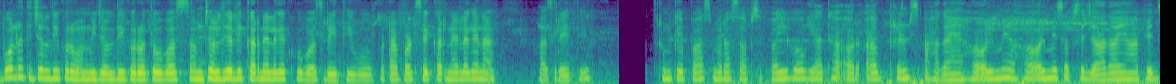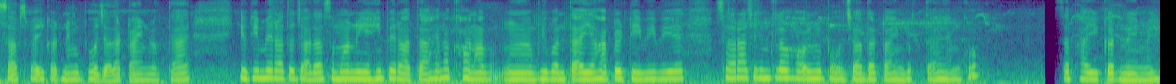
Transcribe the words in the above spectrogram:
बोल रही थी, जल्दी करो मम्मी, जल्दी करो। तो बस हम जल्दी जल्दी करने लगे, खूब हंस रही थी वो। फटाफट से करने लगे ना, हंस रही थी। बाथरूम के पास मेरा साफ़ सफ़ाई हो गया था और अब फ्रेंड्स आ गए हैं हॉल में। हॉल में सबसे ज़्यादा यहाँ पे साफ़ सफ़ाई करने में बहुत ज़्यादा टाइम लगता है, क्योंकि मेरा तो ज़्यादा सामान यहीं पे रहता है ना, खाना भी बनता है, यहाँ पे टीवी भी है, सारा चीज़ मतलब हॉल में बहुत ज़्यादा टाइम लगता है हमको सफ़ाई करने में।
